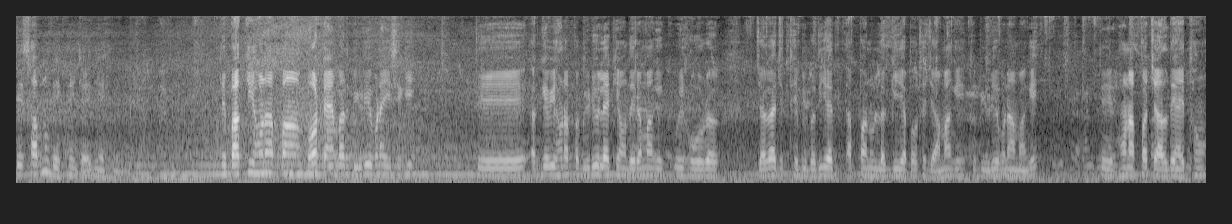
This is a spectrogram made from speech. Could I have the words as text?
ਤੇ ਸਭ ਨੂੰ ਦੇਖਣੀ ਚਾਹੀਦੀ ਹੈ ਇਹ ਚੀਜ਼ਾਂ। ਤੇ ਬਾਕੀ ਹੁਣ ਆਪਾਂ ਬਹੁਤ ਟਾਈਮ ਬਾਅਦ ਵੀਡੀਓ ਬਣਾਈ ਸੀਗੀ ਤੇ ਅੱਗੇ ਵੀ ਹੁਣ ਆਪਾਂ ਵੀਡੀਓ ਲੈ ਕੇ ਆਉਂਦੇ ਰਵਾਂਗੇ, ਕੋਈ ਹੋਰ ਜਗ੍ਹਾ ਜਿੱਥੇ ਵੀ ਵਧੀਆ ਆਪਾਂ ਨੂੰ ਲੱਗੀ, ਆਪਾਂ ਉੱਥੇ ਜਾਵਾਂਗੇ ਤੇ ਵੀਡੀਓ ਬਣਾਵਾਂਗੇ। ਤੇ ਹੁਣ ਆਪਾਂ ਚੱਲਦੇ ਹਾਂ ਇੱਥੋਂ।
